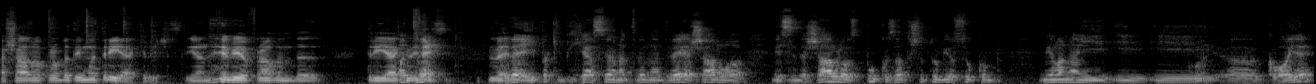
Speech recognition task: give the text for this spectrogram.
A Sherlock Robot imao tri jake ličnosti i onda je bio problem da tri jake Pa dve. ličnosti. Dve. Dve, ipak bih ja sveo na, dve, na dve, Šarlo, mislim da je Šarlo spuku zato što tu bio sukob Milana i, i, i uh, Koje.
